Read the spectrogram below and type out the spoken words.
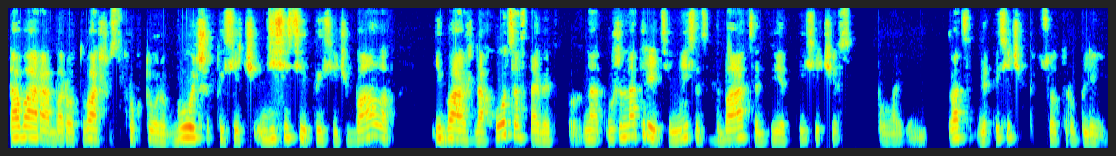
товарооборот вашей структуры больше тысяч, 10 тысяч баллов, и ваш доход составит на, уже на третий месяц 22 тысячи с половиной, 22 500 рублей.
